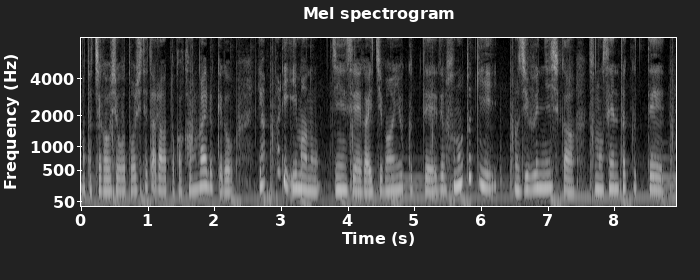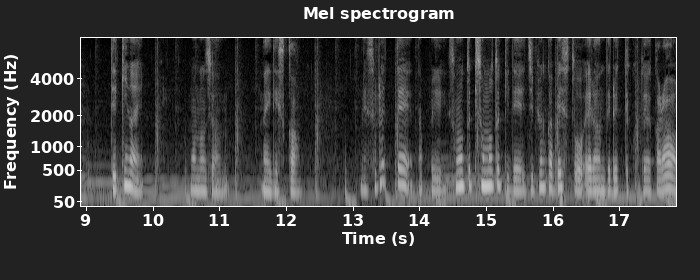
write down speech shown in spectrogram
また違う仕事をしてたらとか考えるけどやっぱり今の人生が一番よくってでもその時の自分にしかその選択ってできないものじゃないですか。でそれってやっぱりその時その時で自分がベストを選んでるってことやから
